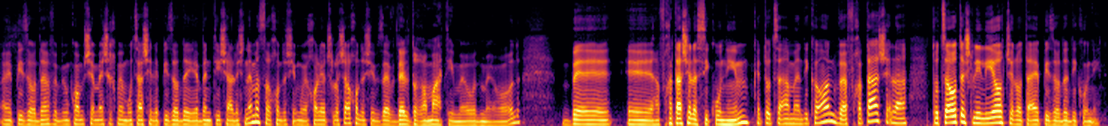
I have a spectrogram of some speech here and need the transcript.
האפיזודה, ובמקום שמשך ממוצע של אפיזודה יהיה בין 9 ל-12 חודשים, הוא יכול להיות 3 חודשים, זה הבדל דרמטי מאוד מאוד. בהפחתה של הסיכונים כתוצאה מהדיכאון, והפחתה של התוצאות השליליות של אותה אפיזודה דיכאונית.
